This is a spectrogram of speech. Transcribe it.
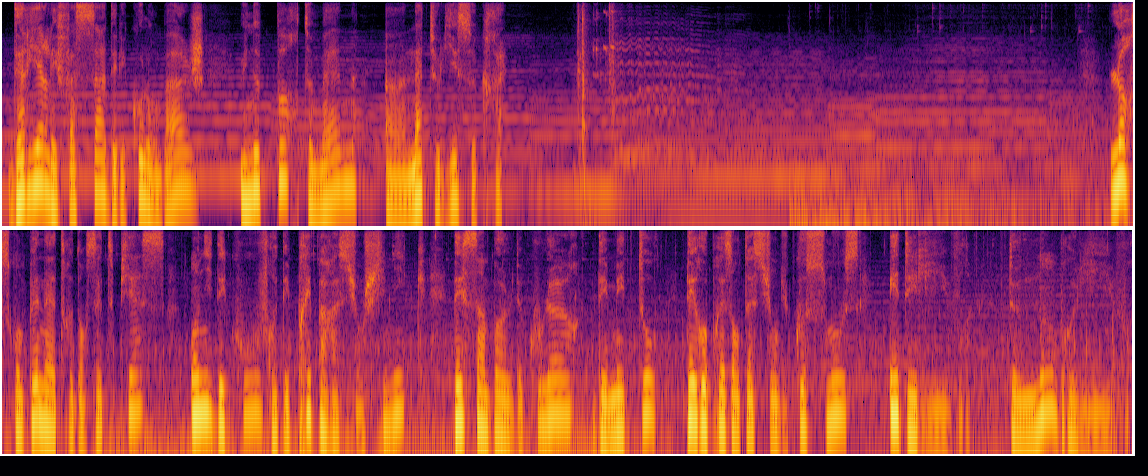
Derrière les façades et les colombages, une porte mène à un atelier secret. Lorsqu'on pénètre dans cette pièce, on y découvre des préparations chimiques, des symboles de couleurs, des métaux des représentations du cosmos et des livres, de nombreux livres.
